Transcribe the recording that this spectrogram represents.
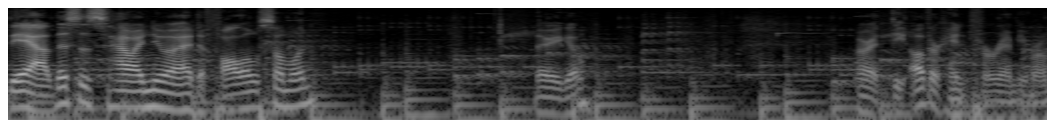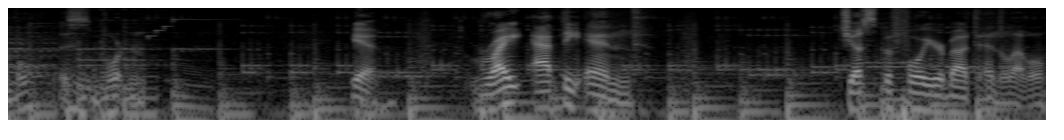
Yeah, this is how I knew I had to follow someone. There you go. Alright, the other hint for Rambi Rumble. This is important. Yeah. Right at the end. Just before you're about to end the level.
